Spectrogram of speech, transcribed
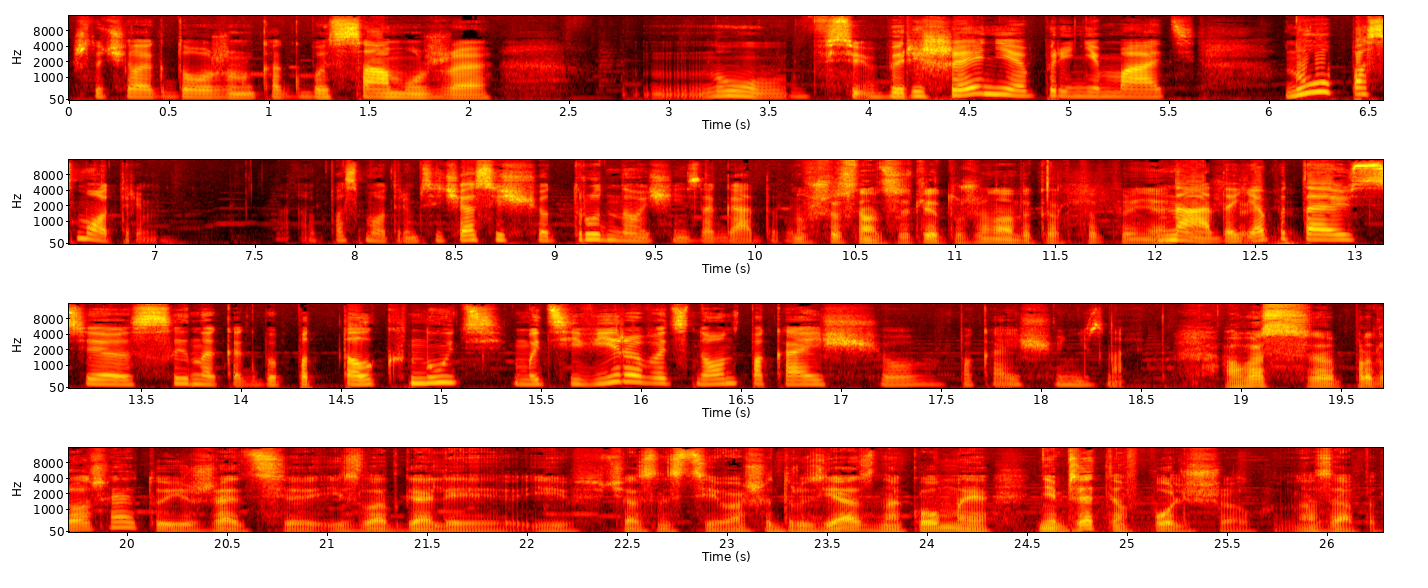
что человек должен как бы сам уже ну, все, решения принимать. Ну, посмотрим. Посмотрим. Сейчас еще трудно очень загадывать. Ну, в 16 лет уже надо как-то принять. Надо. Решение. Я пытаюсь э, сына как бы подтолкнуть, мотивировать, но он пока еще, пока еще не знает. А вас э, продолжают уезжать э, из Латгалии, и в частности ваши друзья, знакомые, не обязательно в Польшу, на Запад?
